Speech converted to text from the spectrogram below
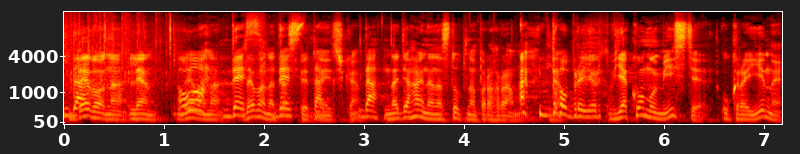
Да. Де вона, Лен? Де О, вона? десь, Де вона та десь спідничка? так, да. Надягай на наступну програму. Добре, Юр. В якому місті України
